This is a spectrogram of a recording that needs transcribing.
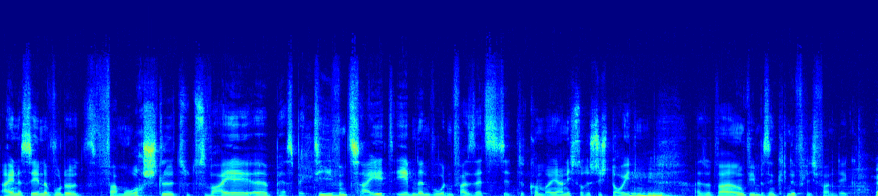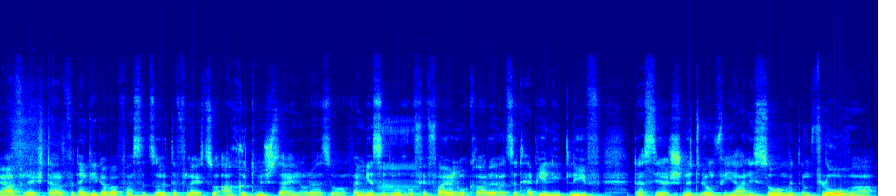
Eine Szene wurde vermurstelt zu zwei äh, Perspektiven, Zeitebenen wurden versetzt. Das konnte man ja nicht so richtig deuten. Also das war irgendwie ein bisschen knifflig, fand ich. Ja, vielleicht, dafür denke ich aber fast, es sollte vielleicht so arrhythmisch sein oder so. Weil mir ist das auch aufgefallen, auch gerade als das Happy-Lied lief, dass der Schnitt irgendwie ja nicht so mit im Flow war.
